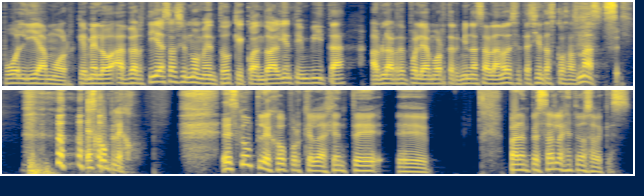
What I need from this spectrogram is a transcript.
poliamor, que me lo advertías hace un momento, que cuando alguien te invita a hablar de poliamor terminas hablando de 700 cosas más. Sí. Es complejo. Es complejo porque la gente, eh, para empezar, la gente no sabe qué es.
